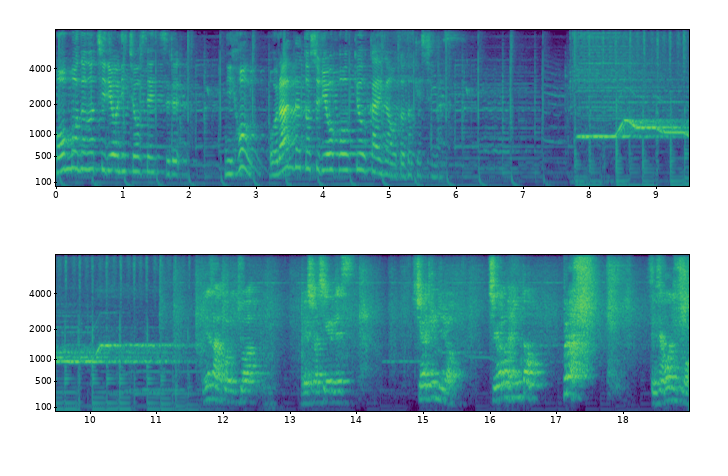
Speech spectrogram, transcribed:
本物の治療に挑戦する日本オランダ都市療法協会がお届けします。皆さんこんにちは。上島茂です。土屋順次の治療のヒントプラス。先生本日も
